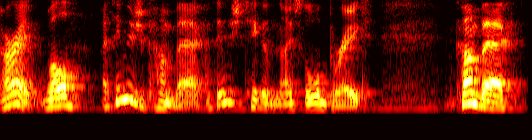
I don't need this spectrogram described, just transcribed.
All right. Well, I think we should come back. I think we should take a nice little break. Come back.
